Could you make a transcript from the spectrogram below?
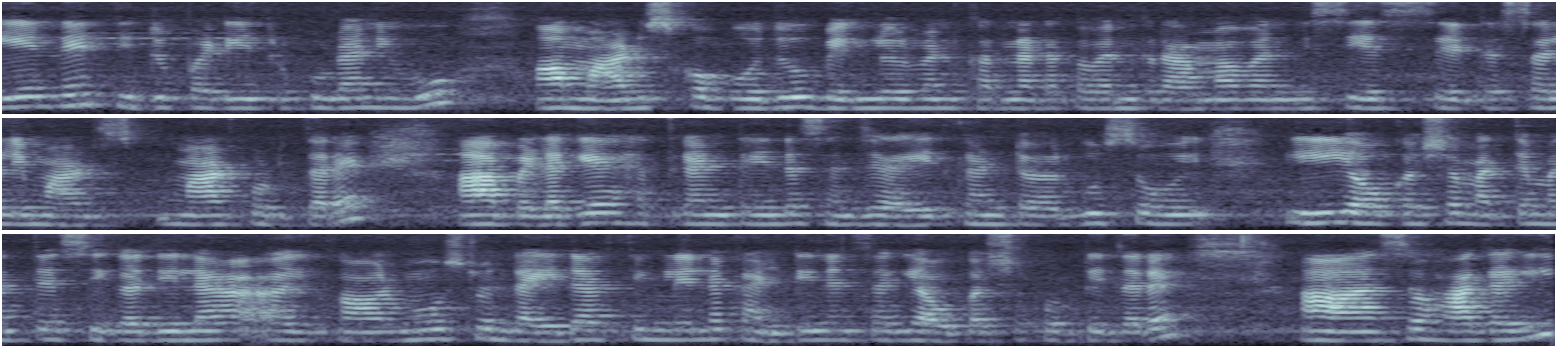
ಏನೇ ತಿದ್ದುಪಡಿ ಇದ್ರೂ ಕೂಡ ನೀವು ಮಾಡಿಸ್ಕೋಬೋದು. Bengaluru one Karnataka one Grama one C S ಸೆಂಟರ್ಸಲ್ಲಿ ಮಾಡಿಸ್, ಮಾಡಿಕೊಡ್ತಾರೆ. ಬೆಳಗ್ಗೆ ಹತ್ತು ಗಂಟೆಯಿಂದ ಸಂಜೆ ಐದು ಗಂಟೆವರೆಗೂ. ಸೊ ಈ ಅವಕಾಶ ಮತ್ತೆ ಮತ್ತೆ ಸಿಗೋದಿಲ್ಲ. ಆಲ್ಮೋಸ್ಟ್ ಒಂದು ಐದಾರು ತಿಂಗಳಿಂದ ಕಂಟಿನ್ಯೂಸ್ ಆಗಿ ಅವಕಾಶ ಕೊಟ್ಟಿದ್ದಾರೆ. ಸೊ ಹಾಗಾಗಿ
